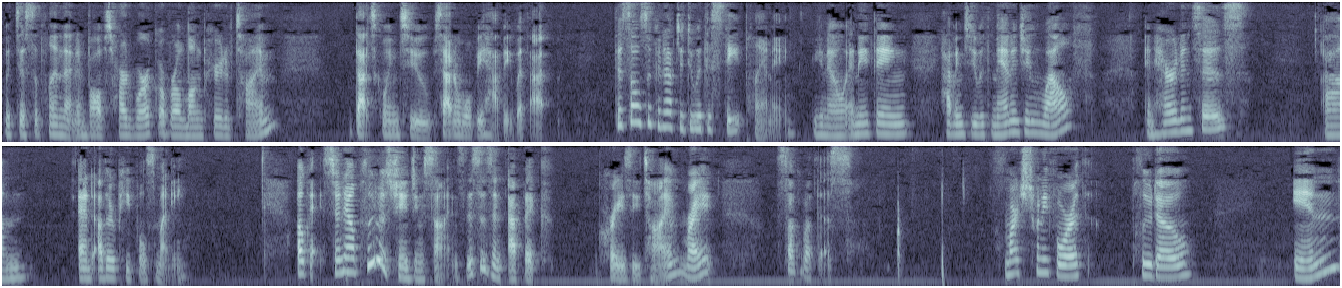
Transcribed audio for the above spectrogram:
with discipline that involves hard work over a long period of time, that's going to, Saturn will be happy with that. This also can have to do with estate planning. You know, anything having to do with managing wealth inheritances, um, and other people's money. Okay, so now Pluto's changing signs. This is an epic, crazy time, right? Let's talk about this. March 24th, Pluto in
